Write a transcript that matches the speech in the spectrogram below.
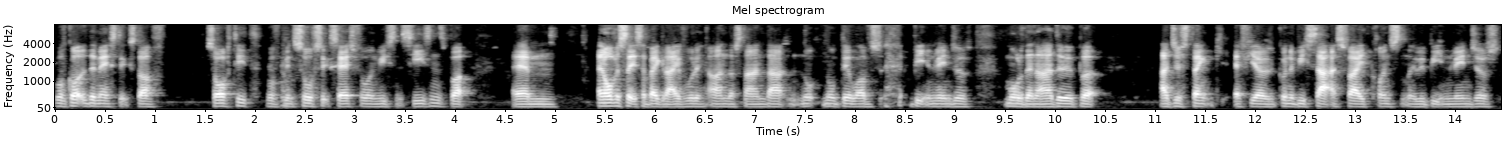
we've got the domestic stuff sorted. We've been so successful in recent seasons, but um, and obviously it's a big rivalry. I understand that. No, nobody loves beating Rangers more than I do, but I just think if you're going to be satisfied constantly with beating Rangers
